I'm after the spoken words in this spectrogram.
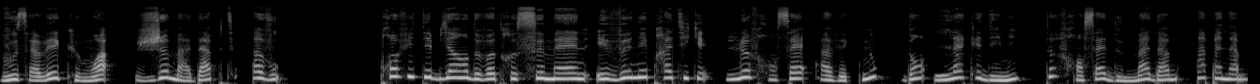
Vous savez que moi, je m'adapte à vous. Profitez bien de votre semaine et venez pratiquer le français avec nous dans l'Académie de français de Madame Apanam.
